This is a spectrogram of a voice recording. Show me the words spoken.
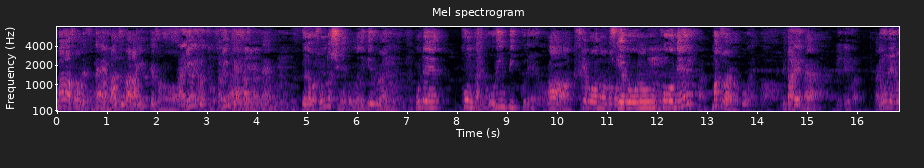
まあそうですね。うん。松原言うてその、元気、元気ありますからね。いや、だからそんなシネコンができるぐらい。ほんで、今回のオリンピックでよ、ああ、スケボーの男スケボーうんの子ね、は松原の子やんか。い見たんですね。言うてんから、はい。嫁の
